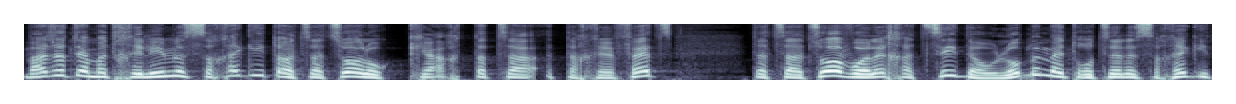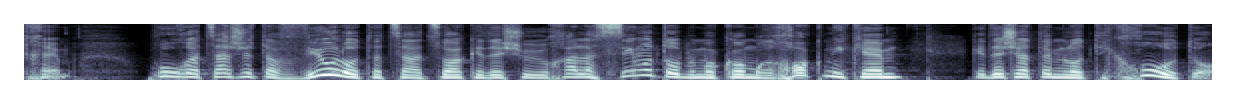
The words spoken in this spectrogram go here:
ואז כשאתם מתחילים לשחק איתו, הצעצוע לוקח את. את החפץ, את הצעצוע והולך הצידה, הוא לא באמת רוצה לשחק איתכם. הוא רצה שתביאו לו את הצעצוע כדי שהוא יוכל לשים אותו במקום רחוק מכם, כדי שאתם לא תיקחו אותו.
